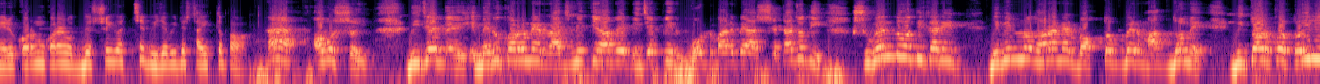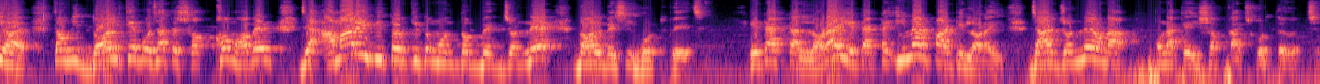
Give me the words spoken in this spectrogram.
মেরুকরণ করার উদ্দেশ্যই হচ্ছে বিজেপিতে স্থায়িত্ব পাওয়া। হ্যাঁ অবশ্যই। বিজেপি মেরুকরণের রাজনীতি হবে বিজেপির ভোট বাড়বে আর সেটা যদি শুভেন্দু অধিকারীর বিভিন্ন ধরনের বক্তব্যের মাধ্যমে বিতর্ক তৈরি হয় তা উনি দলকে বোঝাতে সক্ষম হবেন যে আমার এই বিতর্কিত মন্তব্যের জন্য দল বেশি ভোট পেয়েছে। এটা একটা লড়াই এটা একটা ইনার পার্টি লড়াই যার জন্য ওনা ওনাকে এইসব কাজ করতে হচ্ছে।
